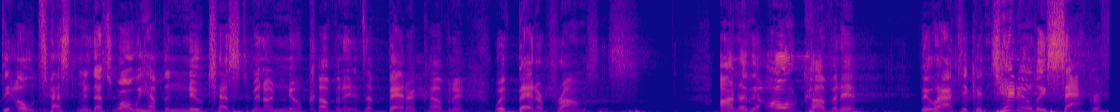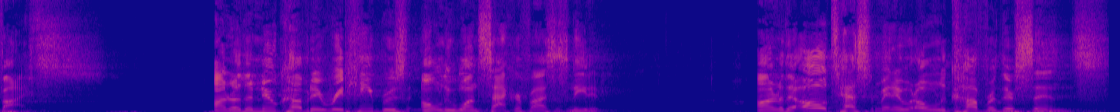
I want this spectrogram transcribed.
the Old Testament. That's why we have the New Testament, a new covenant. It's a better covenant with better promises. Under the Old Covenant, they will have to continually sacrifice. Under the new covenant, read Hebrews, only one sacrifice is needed. Under the Old Testament, it would only cover their sins.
